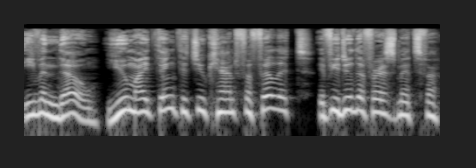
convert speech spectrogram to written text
Even though you might think that you can't fulfill it if you do the first mitzvah.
